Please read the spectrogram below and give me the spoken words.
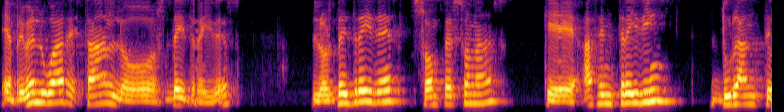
En primer lugar están los day traders. Los day traders son personas que hacen trading durante,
